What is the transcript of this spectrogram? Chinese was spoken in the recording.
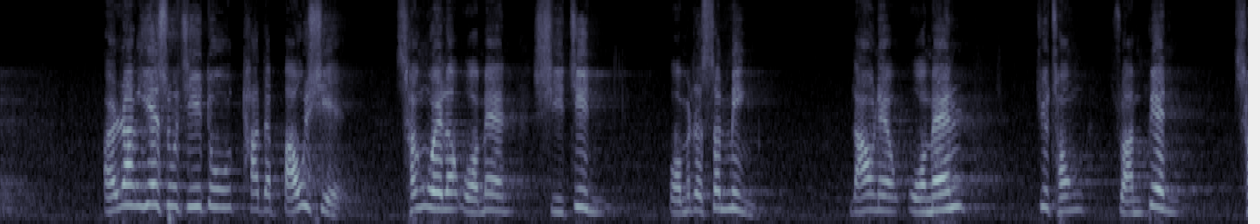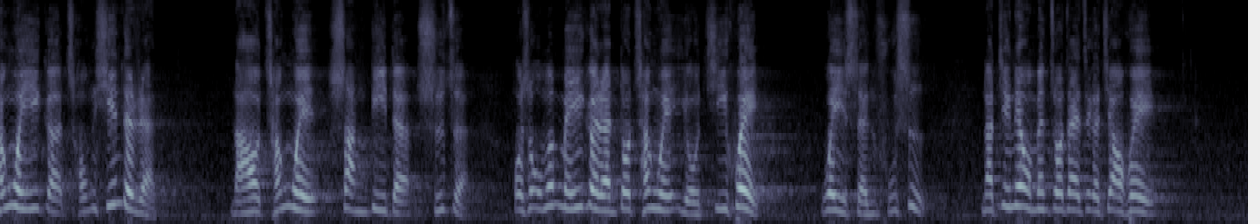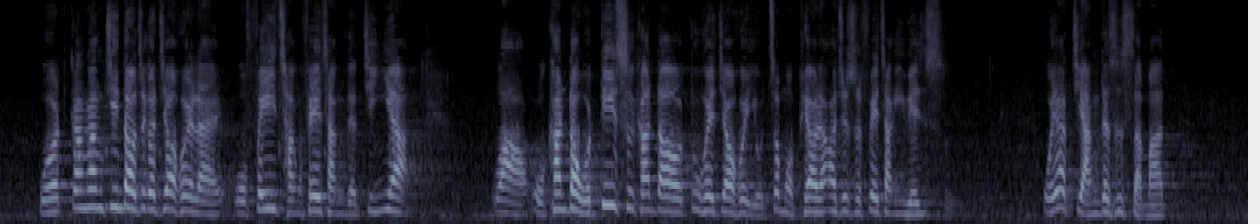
而让耶稣基督他的宝血成为了我们洗净我们的生命，然后呢，我们就从转变成为一个重新的人，然后成为上帝的使者，或者说我们每一个人都成为有机会为神服侍。那今天我们坐在这个教会，我刚刚进到这个教会来，我非常非常的惊讶。哇！我看到我第一次看到都会教会有这么漂亮，而且是非常原始。我要讲的是什么？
